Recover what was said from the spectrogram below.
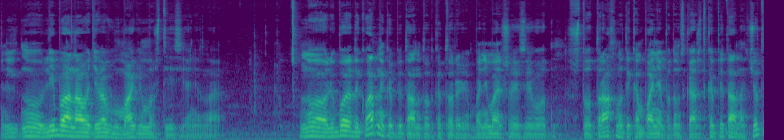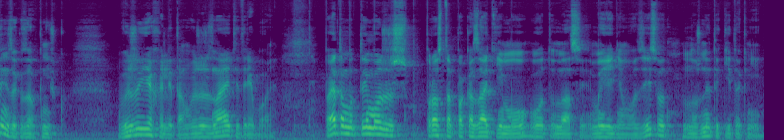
Ну, либо она у тебя в бумаге, может, есть, я не знаю. Но любой адекватный капитан, тот, который понимает, что если вот что трахнут, и компания потом скажет, капитан, а что ты не заказал книжку? Вы же ехали там, вы же знаете требования. Поэтому ты можешь просто показать ему, вот у нас мы едем вот здесь вот, нужны такие-то книги.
